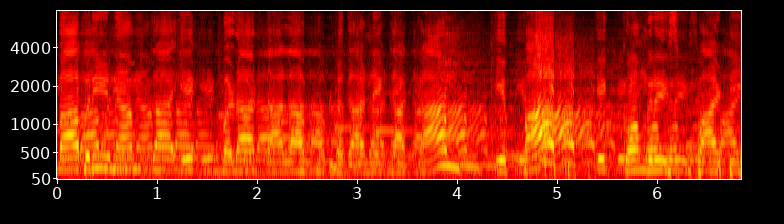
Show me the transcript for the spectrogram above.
बाबरी नाम का एक बड़ा तालाब लगाने का काम ये पाप एक कांग्रेस पार्टी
